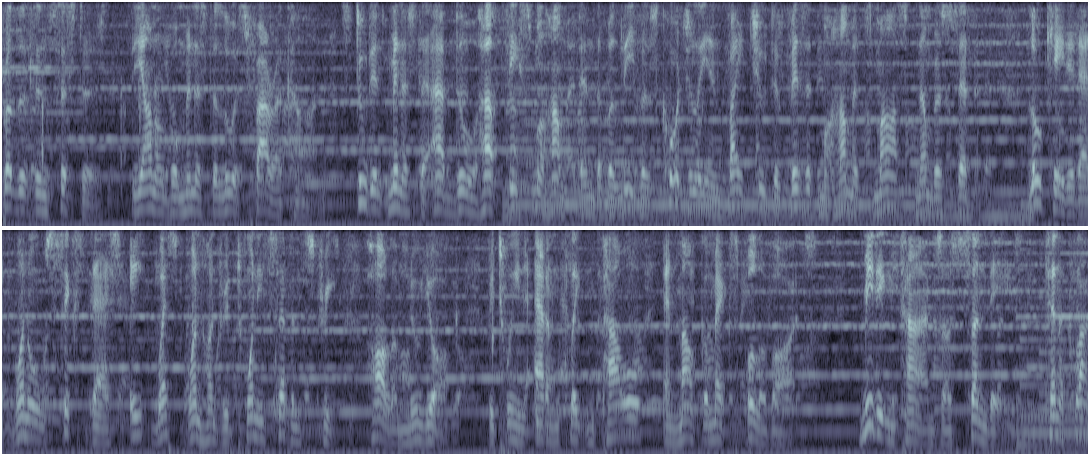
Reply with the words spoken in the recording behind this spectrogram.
Brothers and sisters, the Honorable Minister Louis Farrakhan, Student Minister Abdul Hafiz Muhammad, and the believers cordially invite you to visit Muhammad's Mosque number 7, located at 106-8 West 127th Street, Harlem, New York, between Adam Clayton Powell and Malcolm X Boulevards. Meeting times are Sundays, 10 o'clock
